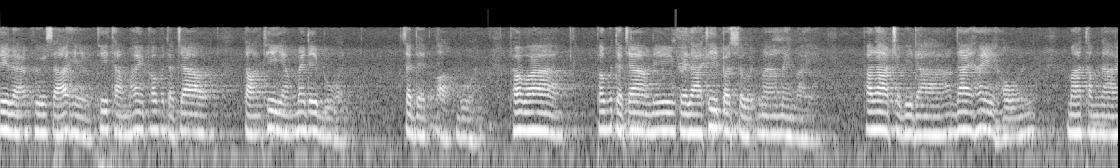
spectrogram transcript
นี่แหละคือสาเหตุที่ทำให้พระพุทธเจ้า ตอนที่ยังไม่ได้บวชเสด็จออกบวชเพราะว่าพระพุทธเจ้านี้เวลาที่ประสูติมาใหม่ๆ พระราชบิดาได้ให้โหนมาทำนาย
